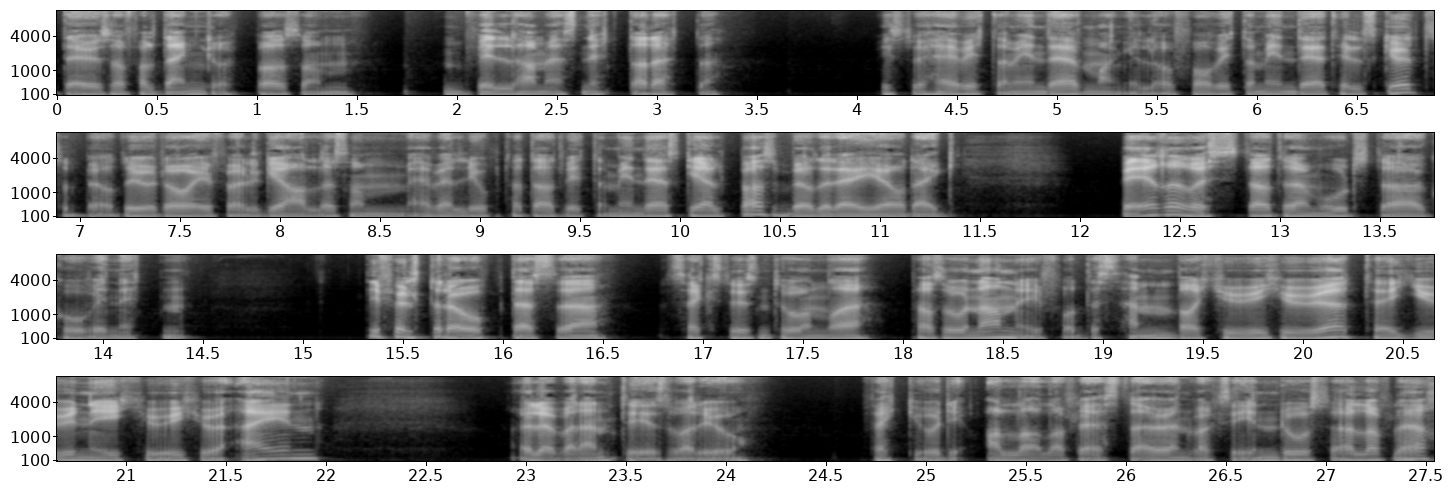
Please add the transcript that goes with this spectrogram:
det er jo i så fall den gruppa som vil ha mest nytte av dette. Hvis du har vitamin D-mangel og får vitamin D-tilskudd, så bør du jo da, ifølge alle som er veldig opptatt av at vitamin D skal hjelpe, så burde det gjøre deg bedre rusta til å motstå covid-19. De fulgte da opp disse 6200 personene fra desember 2020 til juni 2021. I løpet av den tid så var det jo fikk jo de aller, aller fleste òg en vaksinedose eller flere.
